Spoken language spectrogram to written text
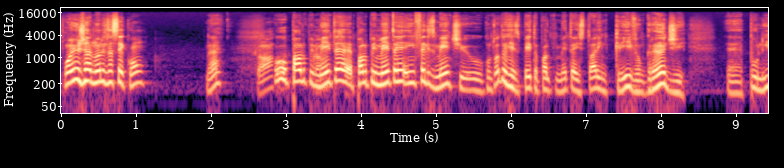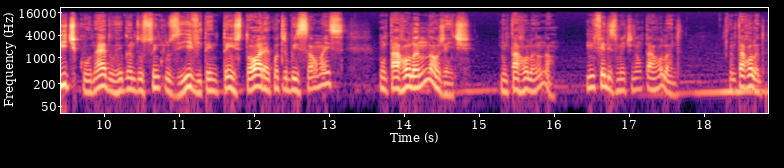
Põe o Janones na Secom. Né? O Paulo Pimenta, Paulo Pimenta, infelizmente, o, com todo respeito ao Paulo Pimenta, é uma história incrível, um grande é, político né, do Rio Grande do Sul, inclusive, tem, tem história, contribuição, mas não tá rolando, não, gente. Não tá rolando, não. Infelizmente não está rolando. Não está rolando.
